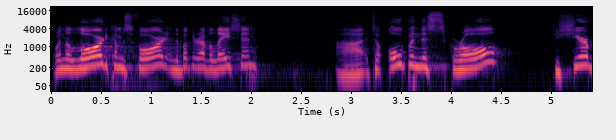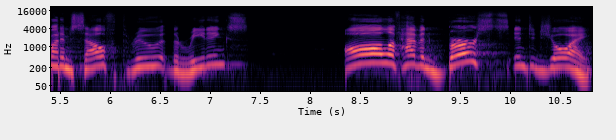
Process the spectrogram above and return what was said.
When the Lord comes forward in the book of Revelation uh, to open this scroll, to share about himself through the readings, all of heaven bursts into joy.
